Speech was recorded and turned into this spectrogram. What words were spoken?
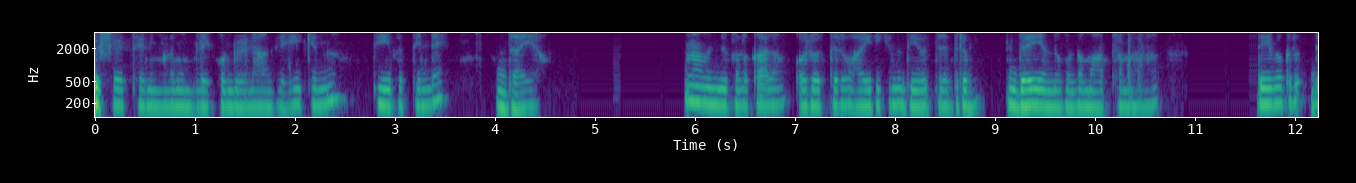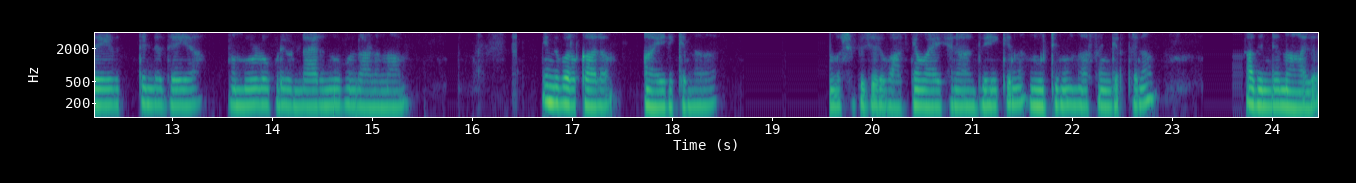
വിഷയത്തെ നിങ്ങളുടെ മുമ്പിലേക്ക് കൊണ്ടുവരാൻ ആഗ്രഹിക്കുന്നു. ദൈവത്തിന്റെ ദയ. നാം ഇന്ന് കാലം ഓരോരുത്തരും ആയിരിക്കുന്ന ദൈവത്തിന്റെ ദയ എന്നുകൊണ്ട് മാത്രമാണ്. ദൈവകൃ ദൈവത്തിന്റെ ദയ നമ്മളോട് കൂടി ഉണ്ടായിരുന്നത് കൊണ്ടാണ് നാം ഇന്ന് പൽക്കാലം ആയിരിക്കുന്നത്. സന്തോഷിപ്പിച്ചൊരു വാക്യം വായിക്കാൻ ആഗ്രഹിക്കുന്നു നൂറ്റിമൂന്നാം സങ്കീർത്തനം അതിന്റെ നാല്.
